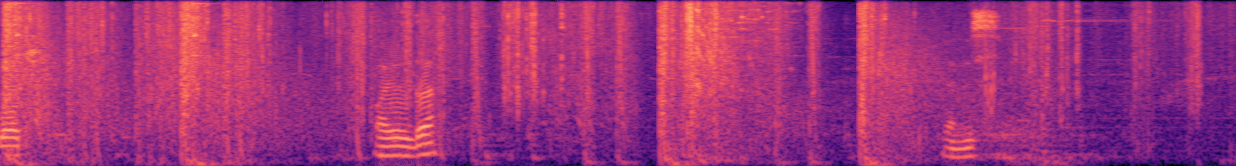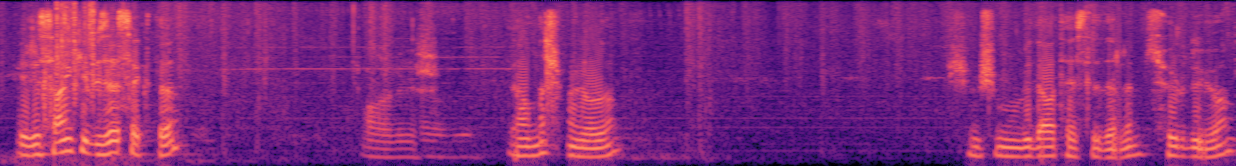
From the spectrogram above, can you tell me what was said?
Bot. Bayıldı. Deniz. Biri sanki bize sıktı. Olabilir. Yanlış mı gördüm? Şimdi şunu bir daha test edelim. Sür diyor.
